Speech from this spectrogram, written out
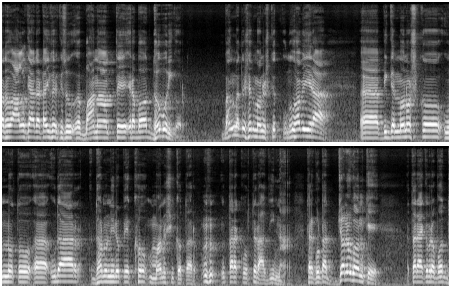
অথবা আল কায়দা টাইপের কিছু বানাতে এরা বদ্ধপরিকর। বাংলাদেশের মানুষকে কোনোভাবেই এরা বিজ্ঞান মনস্ক উন্নত উদার, ধর্মনিরপেক্ষ মানসিকতার তারা করতে রাজি না। তারা গোটা জনগণকে তারা একেবারে বদ্ধ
